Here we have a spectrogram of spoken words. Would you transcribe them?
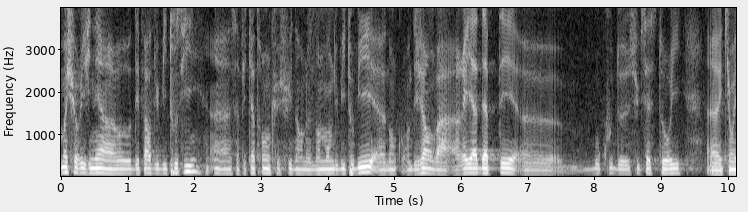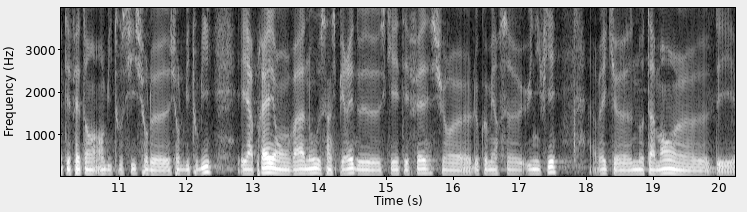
Moi, je suis originaire au départ du B2C. ça fait 4 ans que je suis dans le, monde du B2B. donc, déjà, on va réadapter beaucoup de success stories euh, qui ont été faites en, B2C sur le, sur le B2B. Et après, on va nous s'inspirer de ce qui a été fait sur euh, le commerce unifié, avec euh, notamment des,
